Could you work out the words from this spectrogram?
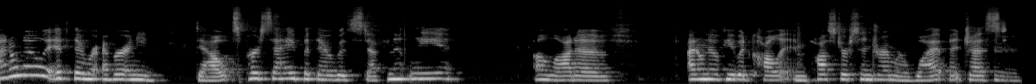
I don't know if there were ever any doubts per se, but there was definitely a lot of, I don't know if you would call it imposter syndrome or what, but just. Mm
